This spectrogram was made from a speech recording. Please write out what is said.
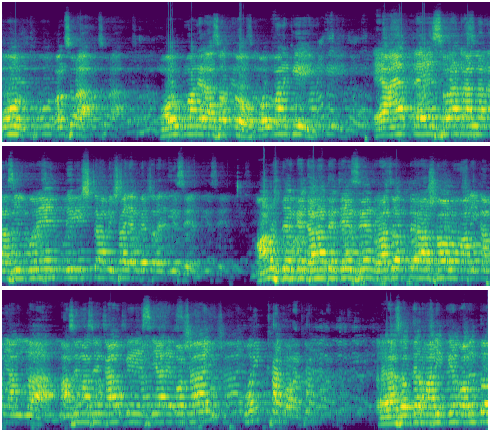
মুলক কোন সূরা মুলক মানে রাজত্ব মুলক মানে কি এই আয়াতটা এই সূরাটা আল্লাহ নাযিল করে 30টা বিষয়ের ভেতরে দিয়েছেন মানুষদেরকে জানাতে চেয়েছেন রাজত্বের আসল মালিক আমি আল্লাহ মাঝে মাঝে কাউকে চেয়ারে বসাই পরীক্ষা করার জন্য। তাহলে রাজত্বের মালিক কে বলেন তো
